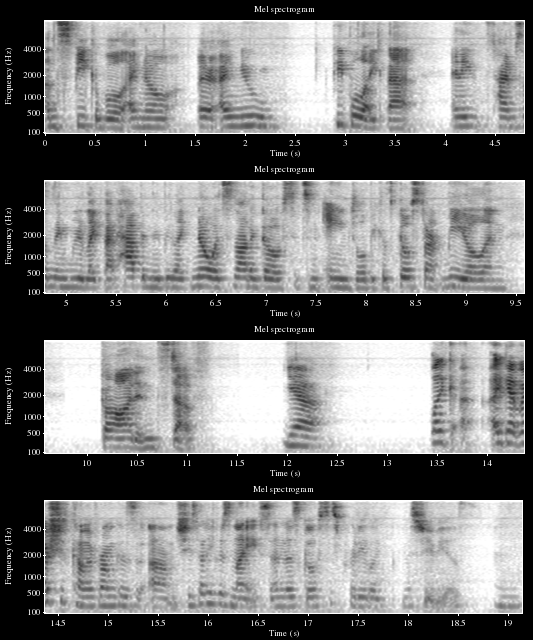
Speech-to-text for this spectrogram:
unspeakable. I know. Or I knew people like that. Anytime something weird like that happened, they'd be like, "No, it's not a ghost. It's an angel because ghosts aren't real and God and stuff." Yeah. Like I get where she's coming from because um, she said he was nice, and this ghost is pretty like mischievous. And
